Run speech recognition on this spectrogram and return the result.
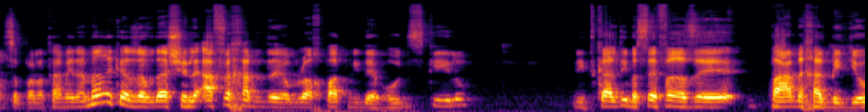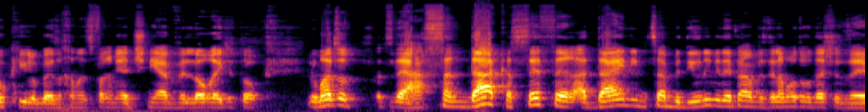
once upon a time in America זה העובדה שלאף אחד עד היום לא אכפת מדה הודס כאילו. נתקלתי בספר הזה פעם אחת בדיוק כאילו באיזה חנות ספרים יד שנייה ולא ראיתי אותו. לעומת זאת אתה יודע, הסנדק הספר עדיין נמצא בדיונים מדי פעם וזה למרות העובדה שזה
